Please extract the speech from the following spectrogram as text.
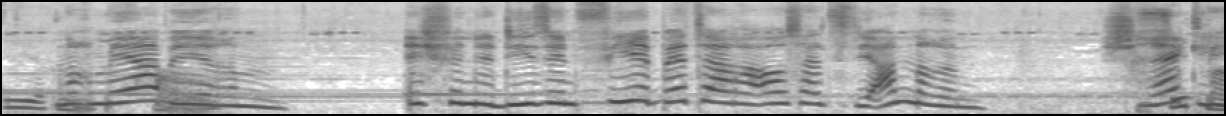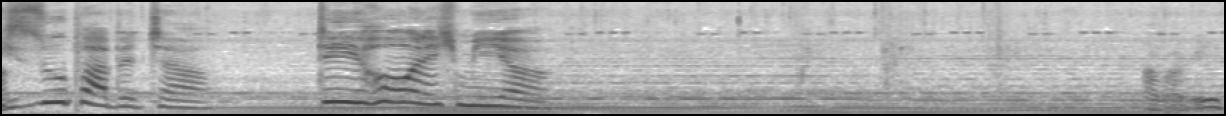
Beeren. Noch mehr Beeren. Ich finde, die sehen viel bitterer aus als die anderen. Schrecklich super bitter. Die hole ich mir. Aber wie?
